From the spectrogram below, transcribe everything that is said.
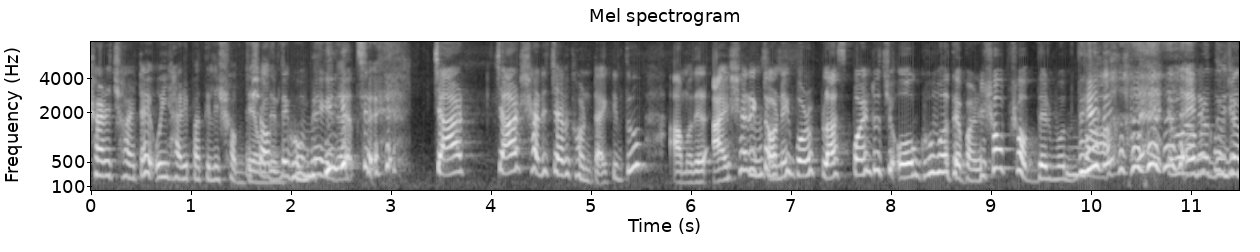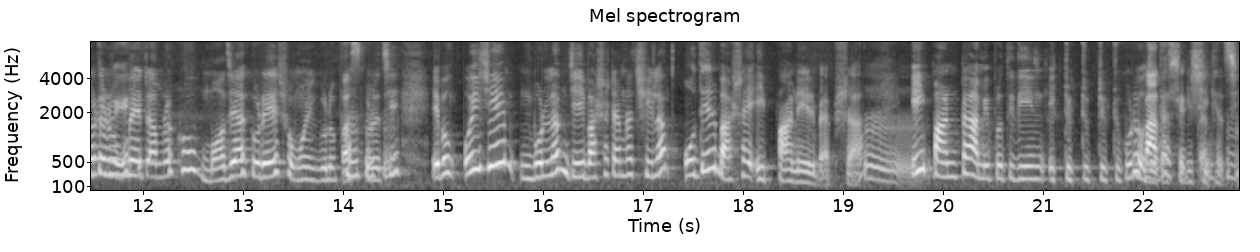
সাড়ে ছয়টায় ওই হাড়ি পাতিলের শব্দে আমাদের ঘুম ভেঙে যাচ্ছে। চার চার সাড়ে চার ঘন্টায়। কিন্তু আমাদের আয়সার একটা অনেক বড় প্লাস পয়েন্ট হচ্ছে ও ঘুমাতে পারে সব শব্দের মধ্যে। এবং আমরা খুব দুজন তো রুমমেট আমরা খুব মজা করে সময়গুলো পাস করেছি। এবং ওই যে বললাম যেই বাসাটা আমরা ছিলাম ওদের বাসায় এই পানের ব্যবসা। এই পানটা আমি প্রতিদিন একটু একটু একটু একটু করে ওদের কাছ থেকে শিখেছি।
